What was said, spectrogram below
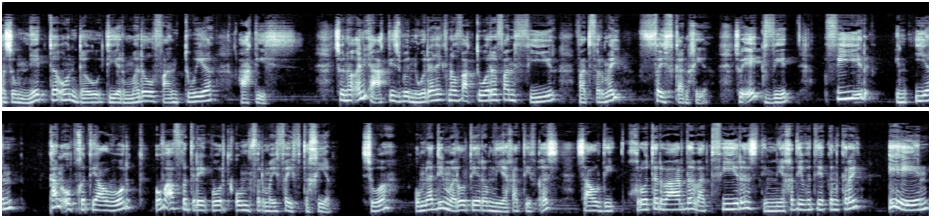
is om net te onthou deur middel van twee hakkies. So nou in die hakkies benodig ek nou faktore van 4 wat vir my 5 kan gee. So ek weet 4 en 1 kan opgetel word of afgetrek word om vir my 5 te gee. So, omdat die middelterm negatief is, sal die groter waarde wat 4 is, die negatiewe teken kry en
